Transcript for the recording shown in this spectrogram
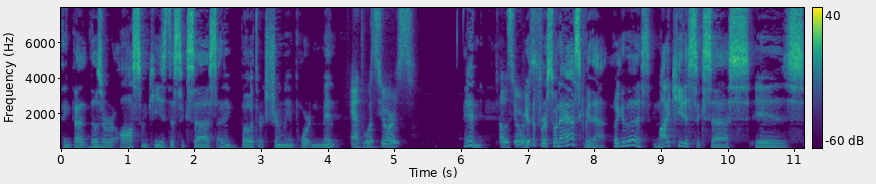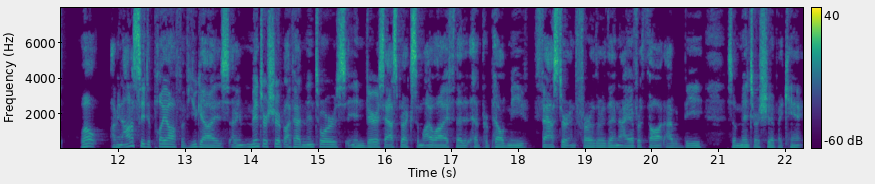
think that those are awesome keys to success. I think both are extremely important. Mint. And what's yours? And tell us yours. You're the first one to ask me that. Look at this. My key to success is well, I mean, honestly, to play off of you guys, I mean, mentorship, I've had mentors in various aspects of my life that have propelled me faster and further than I ever thought I would be. So, mentorship, I can't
